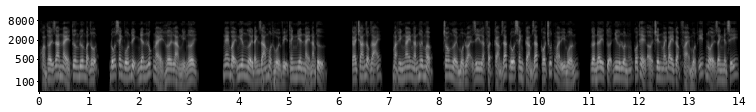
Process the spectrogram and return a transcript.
Khoảng thời gian này tương đương bận rộn, đỗ xanh vốn định nhân lúc này hơi làm nghỉ ngơi. Nghe vậy nghiêng người đánh giá một hồi vị thanh niên này nam tử. Cái chán rộng rãi, mặt hình ngay ngắn hơi mập, cho người một loại di lạc phật cảm giác đỗ xanh cảm giác có chút ngoài ý muốn, gần đây tựa như luôn có thể ở trên máy bay gặp phải một ít nội danh nhân sĩ.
